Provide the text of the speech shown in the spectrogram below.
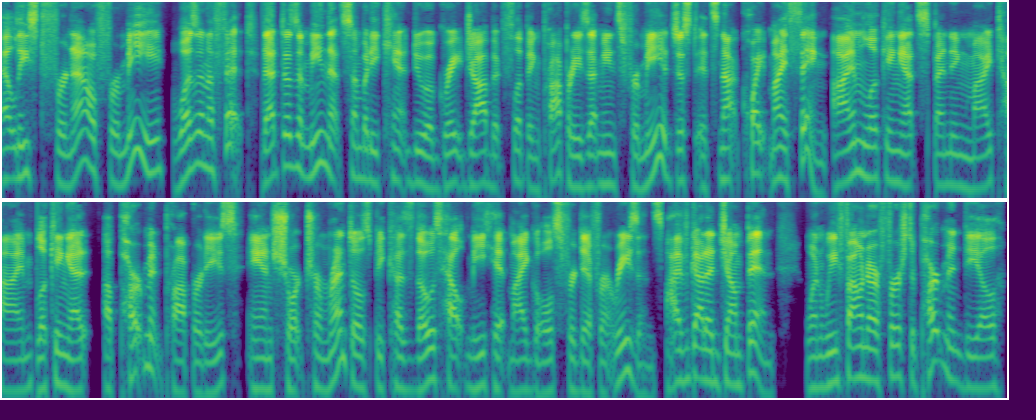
at least for now, for me, wasn't a fit. That doesn't mean that somebody can't do a great job at flipping properties. That means for me, it just, it's not quite my thing. I'm looking at spending my time looking at apartment properties and short term rentals because those help me hit my goals for different reasons. I've got to jump in when we found our first apartment deal,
